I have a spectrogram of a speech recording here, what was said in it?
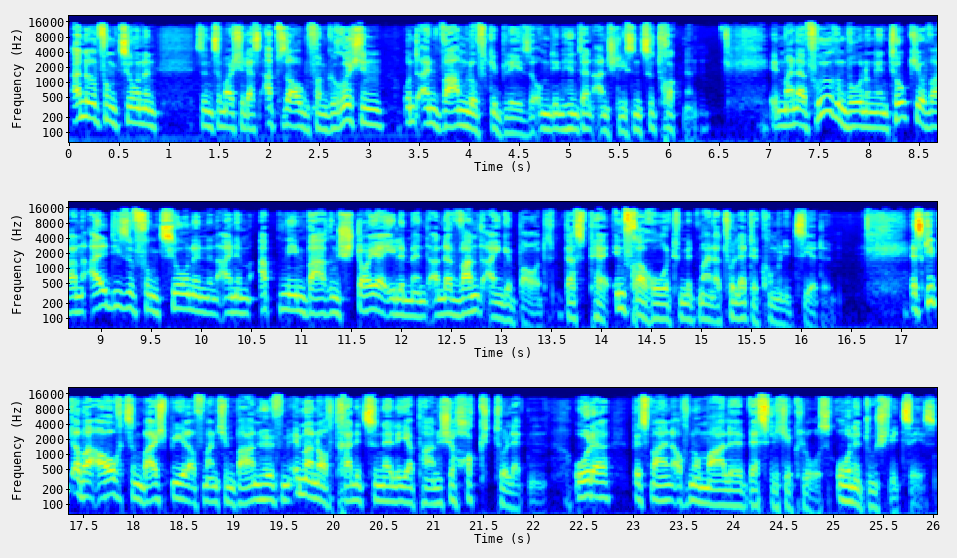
Andere Funktionen sind zum Beispiel das Absaugen von Gerüchen und ein Warmluftgebläse, um den Hintern anschließend zu trocknen. In meiner früheren Wohnung in Tokio waren all diese Funktionen in einem abnehmbaren Steuerelement an der Wand eingebaut, das per Infrarot mit meiner Toilette kommunizierte. Es gibt aber auch zum Beispiel auf manchen Bahnhöfen immer noch traditionelle japanische Hocktoiletten oder bisweilen auch normale westliche Klos ohne Dusch-WCs.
